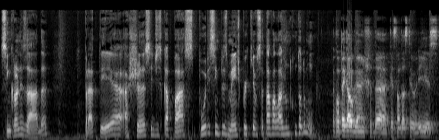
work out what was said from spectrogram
sincronizada para ter a chance de escapar pura e simplesmente porque você estava lá junto com todo mundo. Eu vou pegar o gancho da questão das teorias.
